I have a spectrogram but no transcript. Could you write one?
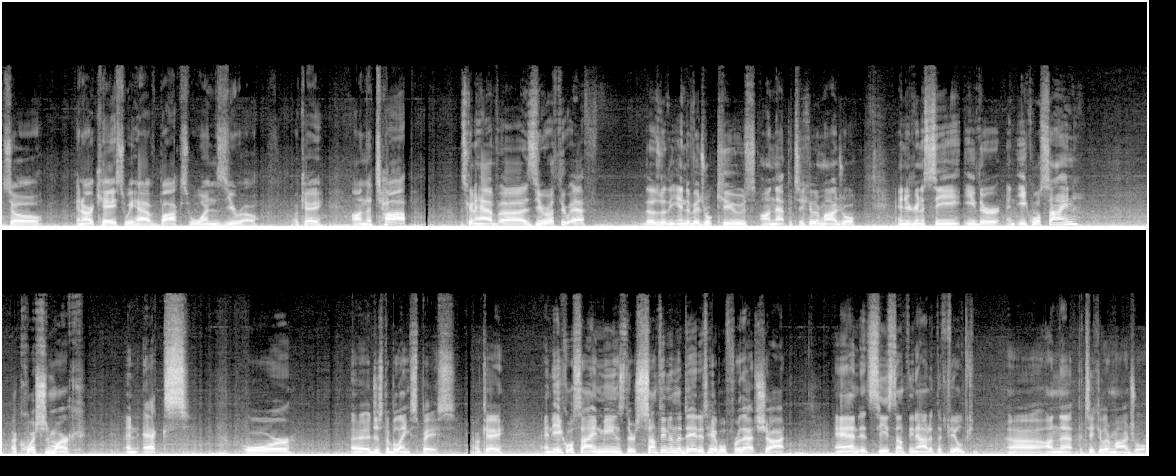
So in our case, we have box 10, okay? On the top, it's gonna have uh, zero through F. Those are the individual cues on that particular module. And you're gonna see either an equal sign, a question mark, an X, or uh, just a blank space, okay? An equal sign means there's something in the data table for that shot and it sees something out at the field uh, on that particular module.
